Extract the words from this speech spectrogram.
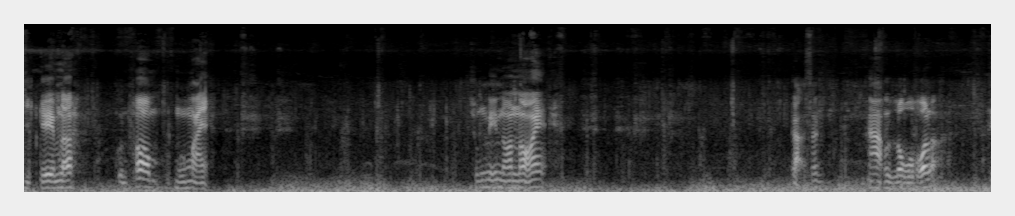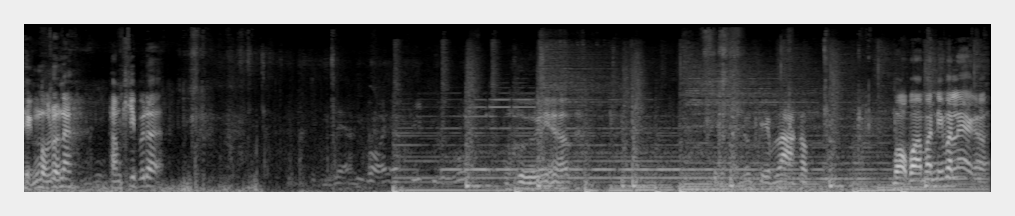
กี่เกมแล้ว คุณพ่อมือใหม่ ช่วงนี้นอนน้อย กะสักห้าโลพอละถึงหมดแล้วนะทำคลิปไปด้วยแล้วพี่บอยอะฟิตอยู่โอ้โหนี่ครับเรื่องเกมลากครับ บอกว่าวันนี้วันแรกเหรอะ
